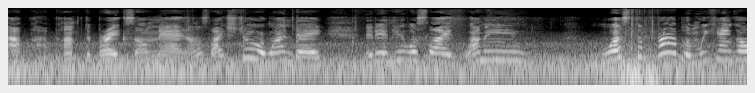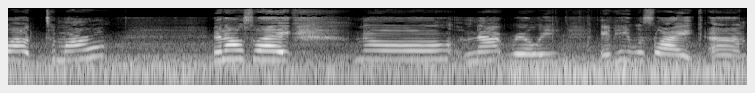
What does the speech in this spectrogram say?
I, I pumped the brakes on that. I was like, sure, one day. And then he was like, I mean, what's the problem? We can't go out tomorrow? And I was like, no, not really. And he was like, um,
